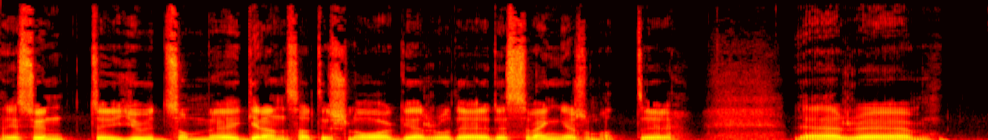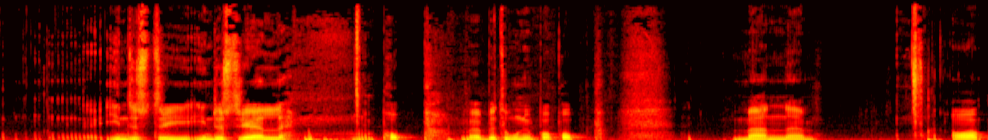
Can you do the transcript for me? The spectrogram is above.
det är syntljud som eh, gränsar till slager och det, det svänger som att eh, det är eh, industri, industriell pop med betoning på pop. Men eh, ja,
